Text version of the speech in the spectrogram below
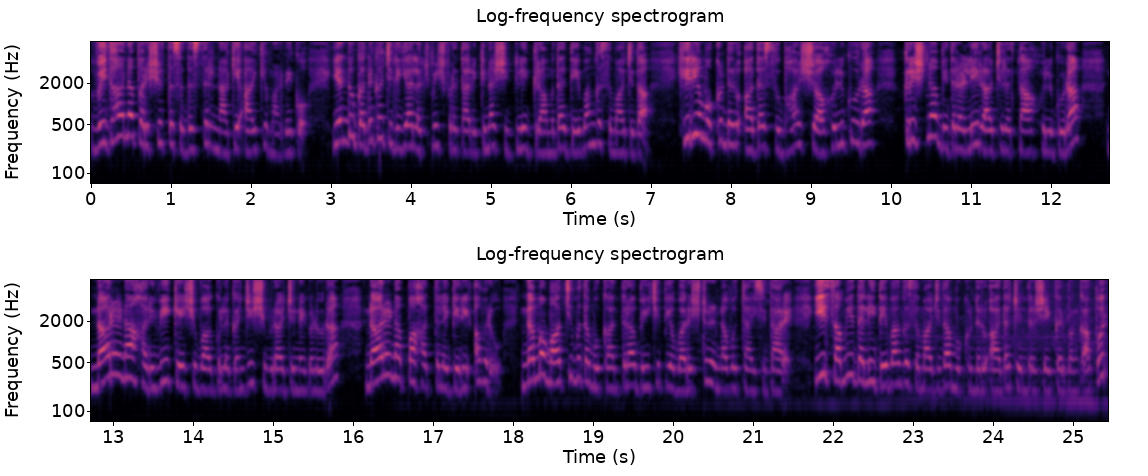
ವಿಧಾನ ಪರಿಷತ್ ಸದಸ್ಯರನ್ನಾಗಿ ಆಯ್ಕೆ ಮಾಡಬೇಕು ಎಂದು ಗದಗ ಜಿಲ್ಲೆಯ ಲಕ್ಷ್ಮೇಶ್ವರ ತಾಲೂಕಿನ ಶಿಗ್ಲಿ ಗ್ರಾಮದ ದೇವಾಂಗ ಸಮಾಜದ ಹಿರಿಯ ಮುಖಂಡರು ಆದ ಸುಭಾಷ್ ಹುಲ್ಗೂರ ಕೃಷ್ಣ ಬಿದರಳ್ಳಿ, ರಾಜರತ್ನ ಹುಲ್ಗೂರ, ನಾರಾಯಣ ಹರಿವಿ, ಕೇಶವ ಗುಲಗಂಜಿ, ಶಿವರಾಜ ನೆಗಳೂರ, ನಾರಾಯಣಪ್ಪ ಹತ್ತಲಗಿರಿ ಅವರು ನಮ್ಮ ಮಾಧ್ಯಮದ ಮುಖಾಂತರ ಬಿಜೆಪಿಯ ವರಿಷ್ಠರನ್ನು ಒತ್ತಾಯಿಸಿದ್ದಾರೆ. ಈ ಸಮಯದಲ್ಲಿ ದೇವಾಂಗ ಸಮಾಜದ ಮುಖಂಡರು ಆದ ಚಂದ್ರಶೇಖರ್ ಬಂಗಾಪುರ್,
